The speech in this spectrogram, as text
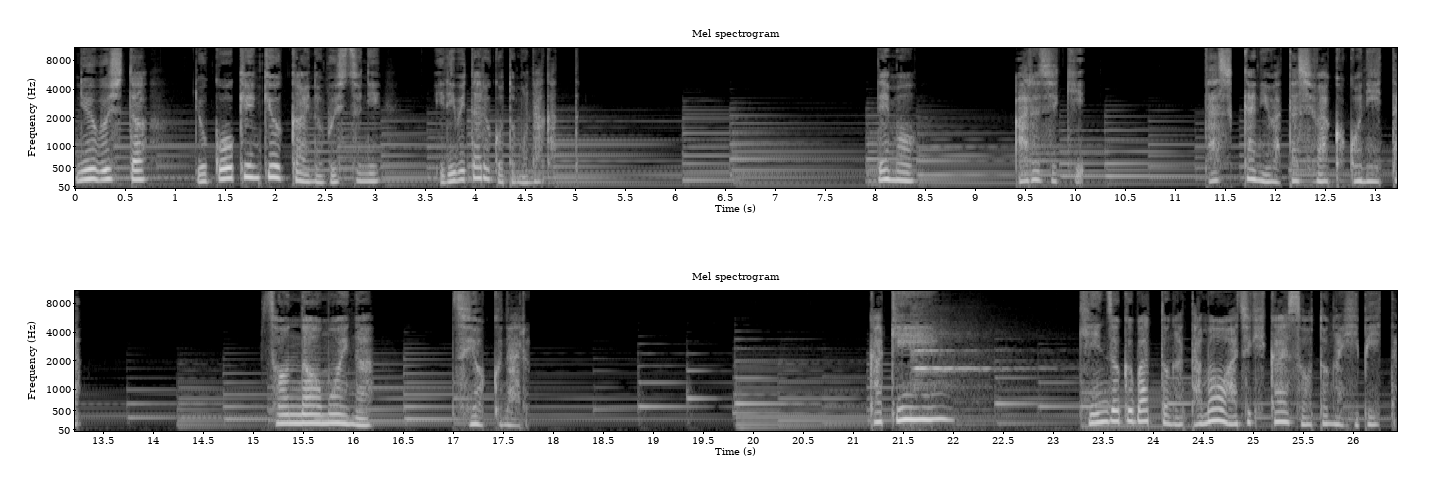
入部した旅行研究会の部室に入り浸ることもなかった。でも、ある時期、確かに私はここにいた。そんな思いが強くなる。カキーン金属バットが弾を弾き返す音が響いた。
